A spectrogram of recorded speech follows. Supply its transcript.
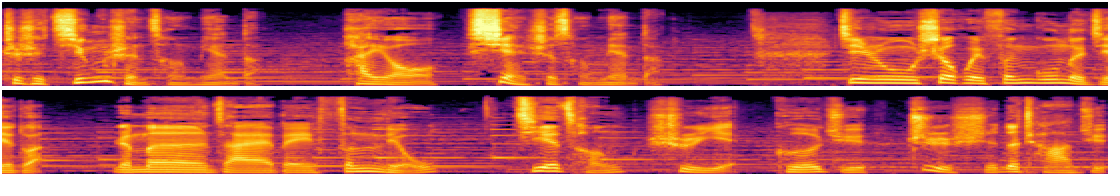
这是精神层面的，还有现实层面的。进入社会分工的阶段，人们在被分流，阶层、事业、格局、知识的差距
